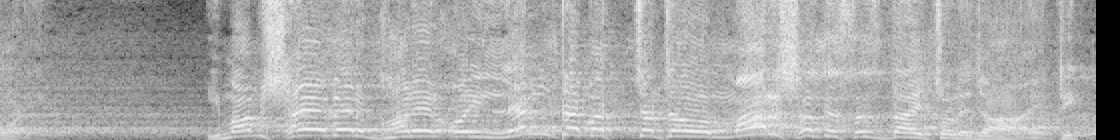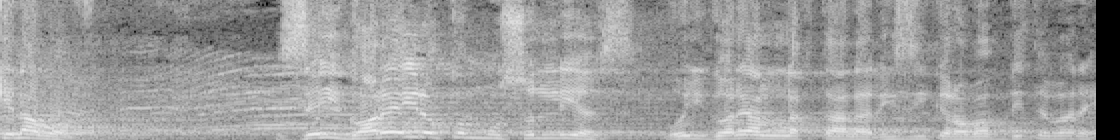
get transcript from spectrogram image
পড়ে। ইমাম সাহেবের ঘরের ওই ল্যাংটা বাচ্চাটাও মার সাথে সেজদায় চলে যায়, ঠিক কিনা বলেন? যেই ঘরে এইরকম মুসল্লি আছে, ওই ঘরে আল্লাহ তাআলা রিজিকের অভাব দিতে পারে?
